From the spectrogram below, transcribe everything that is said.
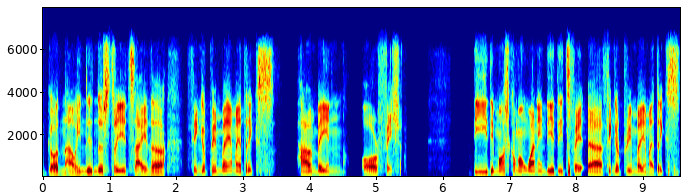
got now in the industry it's either fingerprint biometrics, palm vein, or facial. The, the most common one indeed it's uh, fingerprint biometrics.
